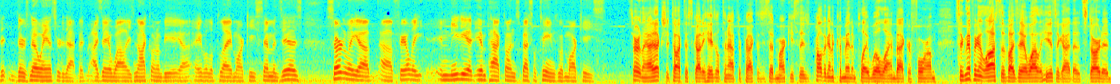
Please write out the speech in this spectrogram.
th- there's no answer to that. But Isiah Wiley is not going to be uh, able to play. Marquis Simmons is certainly a, a fairly immediate impact on special teams with Marquis. Certainly. I actually talked to Scottie Hazelton after practice. He said Marquis is probably going to come in and play will linebacker for him. Significant loss of Isiah Wiley. He is a guy that had started.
